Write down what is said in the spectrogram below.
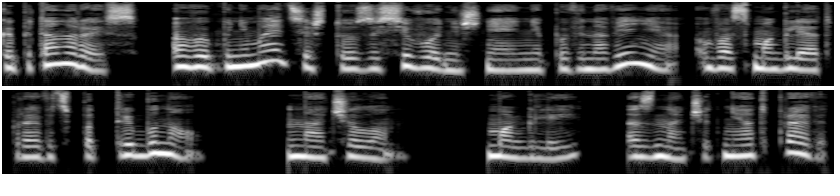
«Капитан Райс, вы понимаете, что за сегодняшнее неповиновение вас могли отправить под трибунал?» — начал он. «Могли, значит, не отправят».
